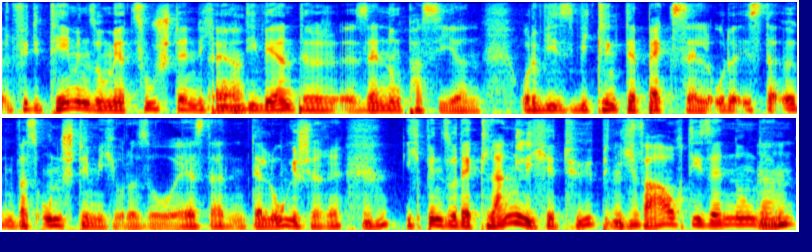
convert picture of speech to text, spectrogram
äh, für die Themen so mehr zuständig, Ja. auch die während der Sendung passieren. Oder wie, wie klingt der Backsell? Oder ist da irgendwas unstimmig oder so? Er ist da der logischere. Ich bin so der klangliche Typ. Ich fahre auch die Sendung dann.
